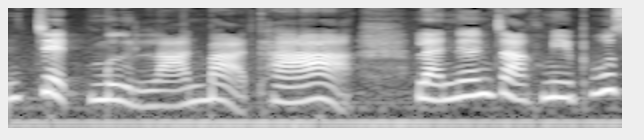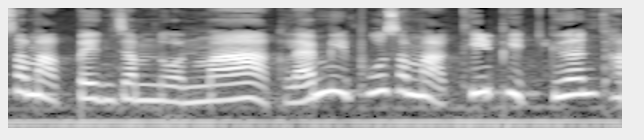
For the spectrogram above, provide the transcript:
270,000 ล้านบาทค่ะ และเนื่องจากมีผู้สมัครเป็นจำนวนมาก และมีผู้สมัครที่ผิดเงื่อนไข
